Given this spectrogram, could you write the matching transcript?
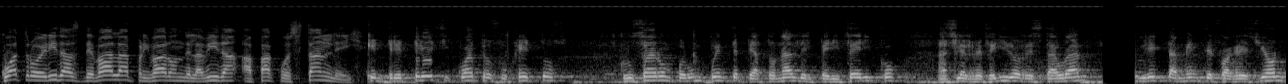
Cuatro heridas de bala privaron de la vida a Paco Stanley. Entre tres y cuatro sujetos cruzaron por un puente peatonal del periférico hacia el referido restaurante. Directamente su agresión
